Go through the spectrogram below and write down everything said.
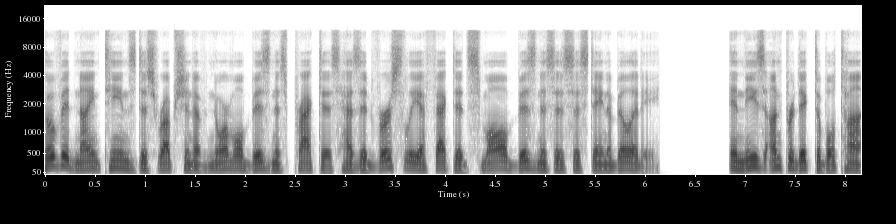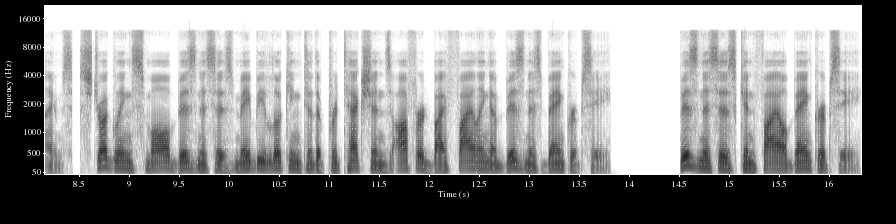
COVID-19's disruption of normal business practice has adversely affected small businesses' sustainability. In these unpredictable times, struggling small businesses may be looking to the protections offered by filing a business bankruptcy. Businesses can file bankruptcy.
